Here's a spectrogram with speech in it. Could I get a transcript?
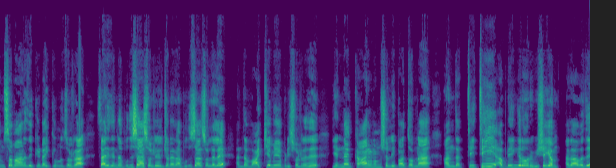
அம்சமானது கிடைக்கும்னு சொல்றா. சார் இது என்ன புதுசா சொல்றேன்னு சொன்னா நான் புதுசா சொல்லல. அந்த வாக்கியமே அப்படி சொல்றது. என்ன காரணம் சொல்லி பார்த்தோம்னா அந்த திதி அப்படிங்கிற ஒரு விஷயம் அதாவது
